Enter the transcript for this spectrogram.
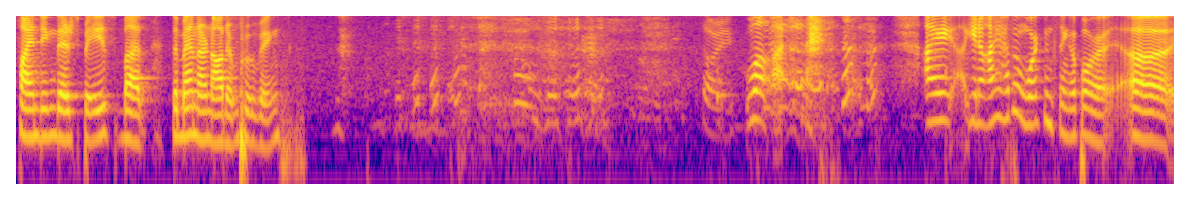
finding their space, but the men are not improving. Sorry. Well, I, I, you know, I haven't worked in Singapore uh,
